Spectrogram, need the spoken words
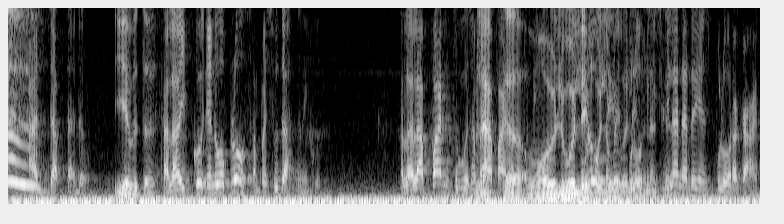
Adab tak ada. Ya betul. Kalau ikut yang 20, sampai sudah kena ikut. Kalau 8, tunggu sampai Melaka. 8. Oh, boleh, 10 boleh, sampai 10. boleh, Negeri Melaka. 9 ada yang 10 rakaat.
